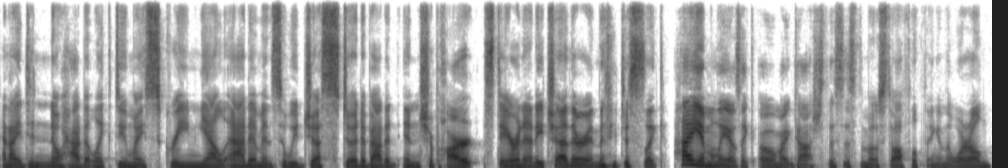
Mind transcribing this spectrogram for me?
and I didn't know how to like do my scream yell at him, and so we just stood about an inch apart staring at each other, and then he just like, "Hi, Emily." I was like, "Oh my gosh, this is the most awful thing in the world."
